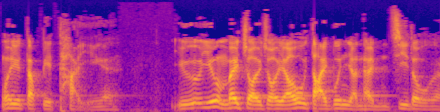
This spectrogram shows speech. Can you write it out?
我要特别提嘅，如果如果唔系在座有大半人系唔知道嘅。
